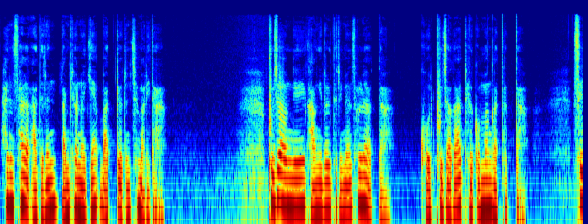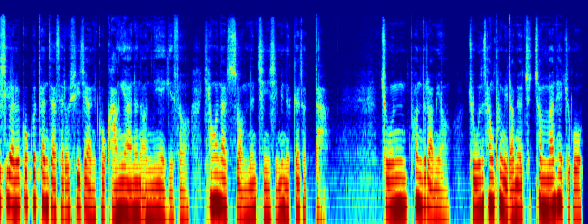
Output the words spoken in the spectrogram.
한 살 아들은 남편에게 맡겨둔 채 말이다. 부자 언니의 강의를 들으면 설레었다. 곧 부자가 될 것만 같았다. 세 시간을 꼿꼿한 자세로 쉬지 않고 강의하는 언니에게서 형언할 수 없는 진심이 느껴졌다. 좋은 펀드라며 좋은 상품이라며 추천만 해주고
